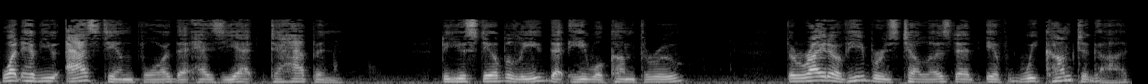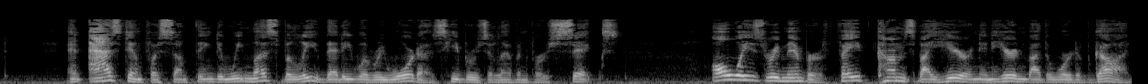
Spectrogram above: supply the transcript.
What have you asked Him for that has yet to happen? Do you still believe that He will come through? The writer of Hebrews tells us that if we come to God and ask Him for something, then we must believe that He will reward us. Hebrews 11 verse 6. Always remember, faith comes by hearing and hearing by the Word of God.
